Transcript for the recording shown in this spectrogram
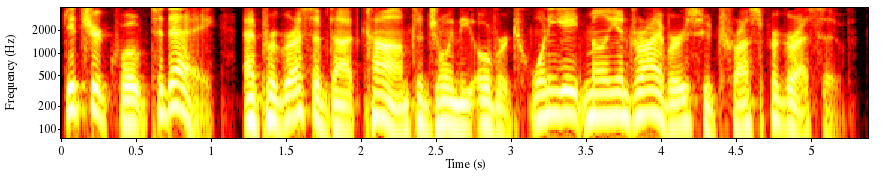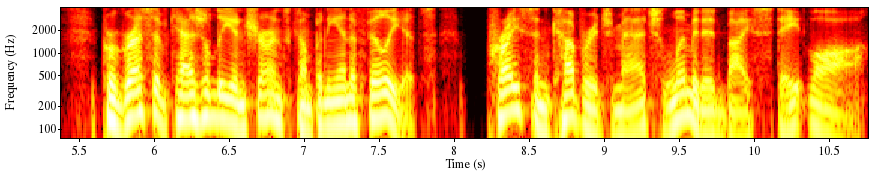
Get your quote today at progressive.com to join the over 28 million drivers who trust Progressive. Progressive Casualty Insurance Company and Affiliates. Price and coverage match limited by state law.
